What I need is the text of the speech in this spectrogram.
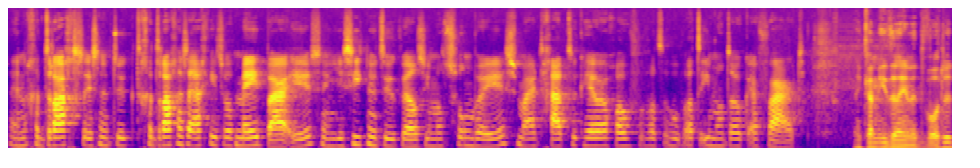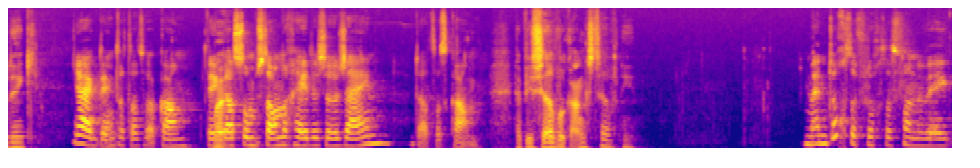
En gedrag is natuurlijk, het gedrag is eigenlijk iets wat meetbaar is. En je ziet natuurlijk wel als iemand somber is, maar het gaat natuurlijk heel erg over wat, hoe, wat iemand ook ervaart. En kan iedereen het worden, denk je? Ja, ik denk dat dat wel kan. Ik denk Maar- als de omstandigheden zo zijn, dat dat kan. Heb je zelf ook angst of niet? Mijn dochter vroeg dat van de week.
